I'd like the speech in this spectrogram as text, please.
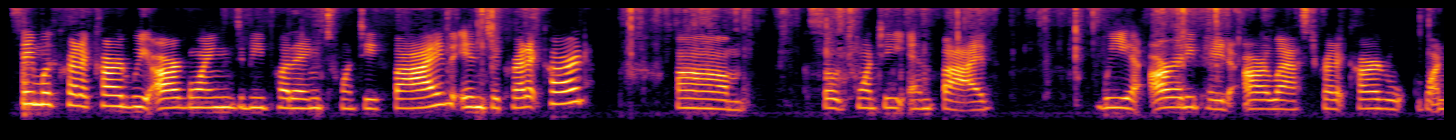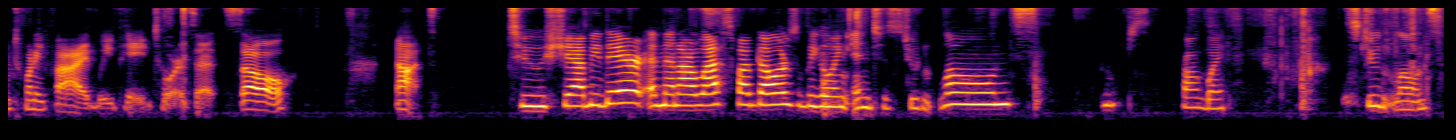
same with credit card. We are going to be putting 25 into credit card. Um, so 20 and 5. We already paid our last credit card, 125 we paid towards it. So not too shabby there. And then our last $5 will be going into student loans. Oops, wrong way. Student loans.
